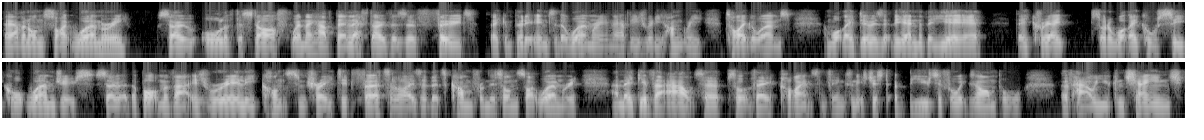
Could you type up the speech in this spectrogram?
they have an on-site wormery. So all of the staff, when they have their leftovers of food, they can put it into the wormery, and they have these really hungry tiger worms. And what they do is at the end of the year, they create sort of what they call Seacourt worm juice. So at the bottom of that is really concentrated fertilizer that's come from this on-site wormery, and they give that out to sort of their clients and things. And it's just a beautiful example of how you can change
